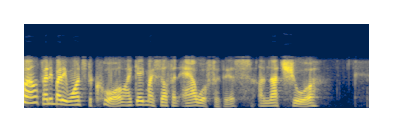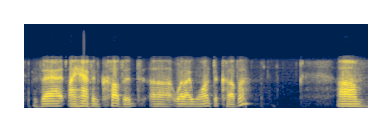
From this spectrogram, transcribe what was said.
Well, if anybody wants to call, I gave myself an hour for this. I'm not sure that I haven't covered uh, what I want to cover. A um,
